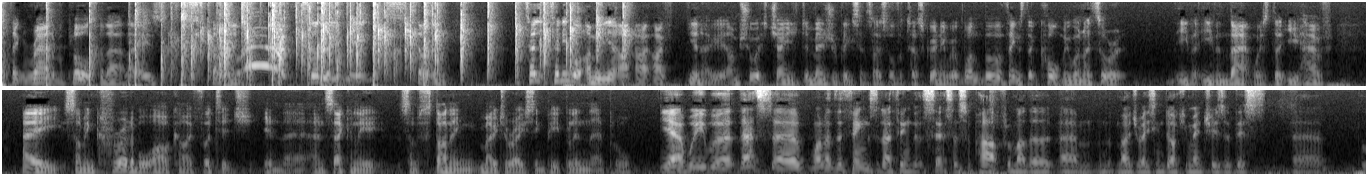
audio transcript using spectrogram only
I think round of applause for that. That is stunning, absolutely stunning. I tell, tell you what, I mean, I, I, I've you know, I'm sure it's changed immeasurably since I saw the test screening. But one, one of the things that caught me when I saw it, even even that, was that you have a some incredible archive footage in there, and secondly some stunning motor racing people in there, Paul. Yeah, we were. That's uh, one of the things that I think that sets us apart from other um, motor racing documentaries of this uh,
